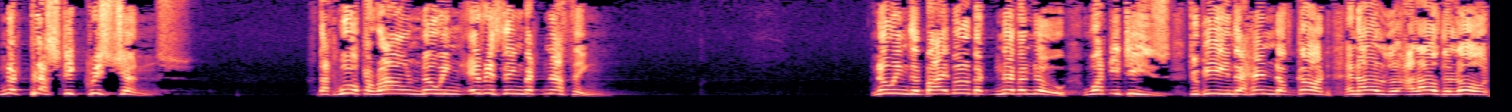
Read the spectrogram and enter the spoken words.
Not plastic Christians that walk around knowing everything but nothing. Knowing the Bible but never know what it is to be in the hand of God and allow the Lord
